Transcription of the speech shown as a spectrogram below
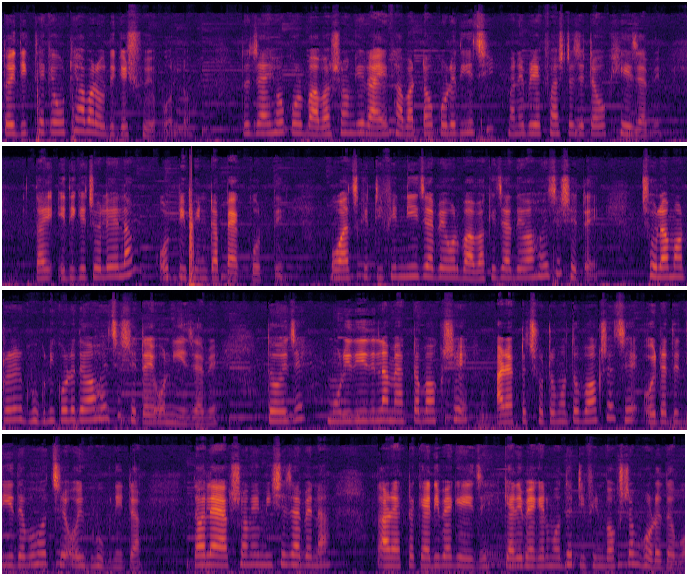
তো এদিক থেকে উঠে আবার ওদিকে শুয়ে পড়ল। তো যাই হোক, ওর বাবার সঙ্গে রায়ের খাবারটাও করে দিয়েছি মানে ব্রেকফাস্টটা যেটা ও খেয়ে যাবে। তাই এদিকে চলে এলাম ওর টিফিনটা প্যাক করতে। ও আজকে টিফিন নিয়ে যাবে, ওর বাবাকে যা দেওয়া হয়েছে সেটাই। ছোলা মটরের ঘুগনি করে দেওয়া হয়েছে সেটাই ও নিয়ে যাবে। তো ওই যে মুড়ি দিয়ে দিলাম একটা বক্সে, আর একটা ছোটো মতো বক্স আছে, ওইটাতে দিয়ে দেবো হচ্ছে ওই ঘুগনিটা। তাহলে একসঙ্গে মিশে যাবে না। আর একটা ক্যারি ব্যাগে, এই যে ক্যারি ব্যাগের মধ্যে টিফিন বক্সটা ভরে দেবো।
